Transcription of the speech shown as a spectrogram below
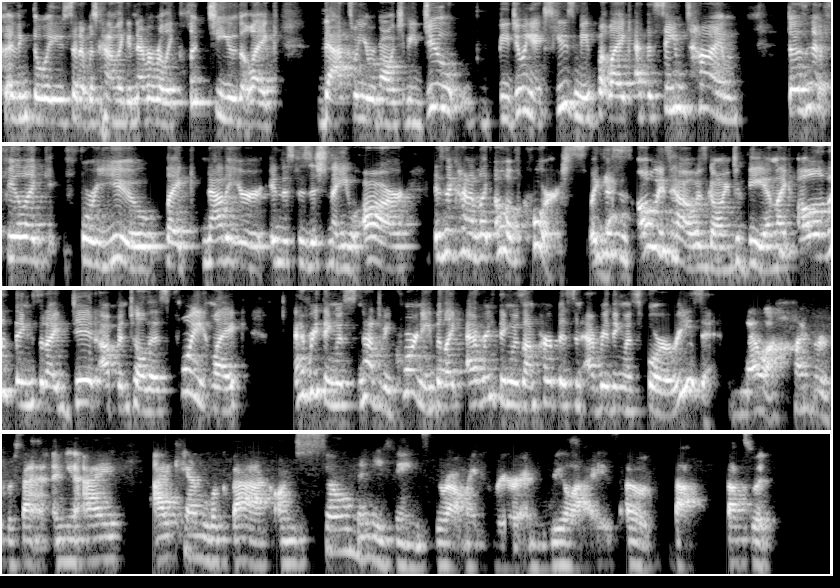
I think the way you said it was kind of like it never really clicked to you that like that's what you were going to be do be doing. Excuse me, but like at the same time, doesn't it feel like for you like now that you're in this position that you are isn't it kind of like oh of course. Like yeah. this is always how it was going to be. And like all of the things that i did up until this point like everything was not to be corny but like everything was on purpose and everything was for a reason. No a hundred percent. I mean i i can look back on so many things throughout my career and realize oh that's that's what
